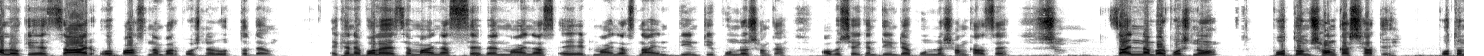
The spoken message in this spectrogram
আলোকে চার ও পাঁচ নম্বর প্রশ্নের উত্তর দাও। এখানে বলা হয়েছে minus seven minus eight minus nine তিনটি পূর্ণ সংখ্যা। অবশ্যই এখানে তিনটা পূর্ণ সংখ্যা আছে। চার নম্বর প্রশ্ন প্রথম সংখ্যার সাথে। প্রথম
